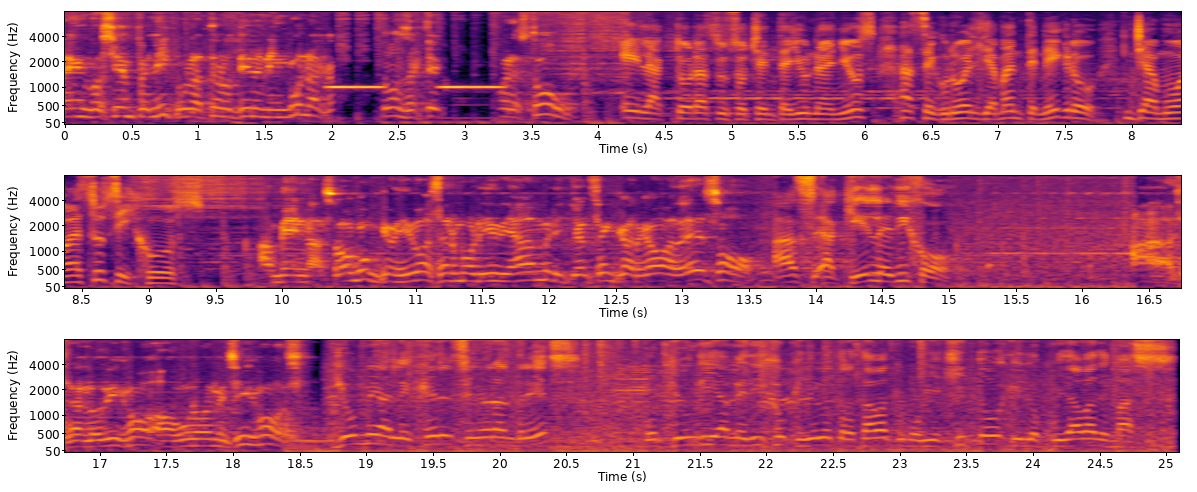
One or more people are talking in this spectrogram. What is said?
Tengo 100 películas, tú no tienes ninguna. Entonces, ¿qué eres tú? El actor a sus 81 años aseguró el diamante negro, llamó a sus hijos. Amenazó con que me iba a hacer morir de hambre y que él se encargaba de eso. ¿A quién le dijo? Ah, se lo dijo a uno de mis hijos. Yo me alejé del señor Andrés porque un día me dijo que yo lo trataba como viejito y lo cuidaba de más.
